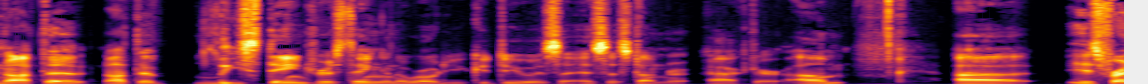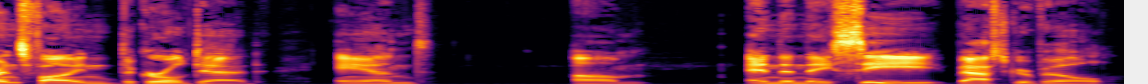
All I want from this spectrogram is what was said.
not the not the least dangerous thing in the world you could do as a, as a stunt actor. Um, uh, his friends find the girl dead, and um, and then they see Baskerville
